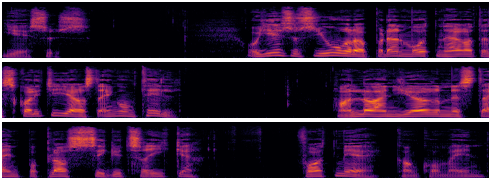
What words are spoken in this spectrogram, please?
Jesus. Og Jesus gjorde det på den måten her at det skal ikke gjøres en gang til. Han la en hjørnestein på plass i Guds rike, for at vi kan komme inn.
